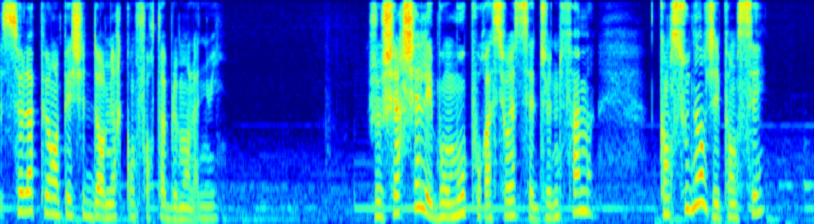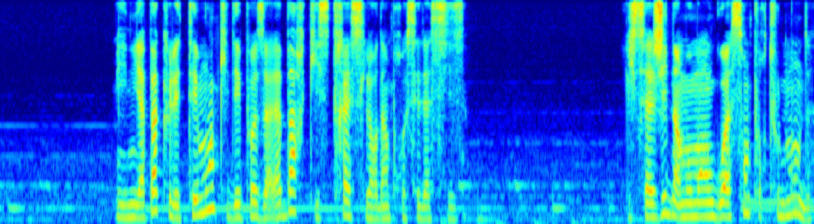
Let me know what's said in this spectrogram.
cela peut empêcher de dormir confortablement la nuit. Je cherchais les bons mots pour assurer cette jeune femme quand soudain j'ai pensé Mais il n'y a pas que les témoins qui déposent à la barre qui stressent lors d'un procès d'assises. Il s'agit d'un moment angoissant pour tout le monde.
